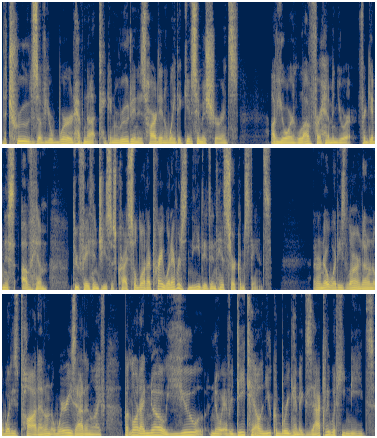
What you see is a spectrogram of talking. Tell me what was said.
the truths of your word have not taken root in his heart in a way that gives him assurance of your love for him and your forgiveness of him through faith in Jesus Christ. So, Lord, I pray whatever's needed in his circumstance. I don't know what he's learned. I don't know what he's taught. I don't know where he's at in life. But Lord, I know you know every detail and you can bring him exactly what he needs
